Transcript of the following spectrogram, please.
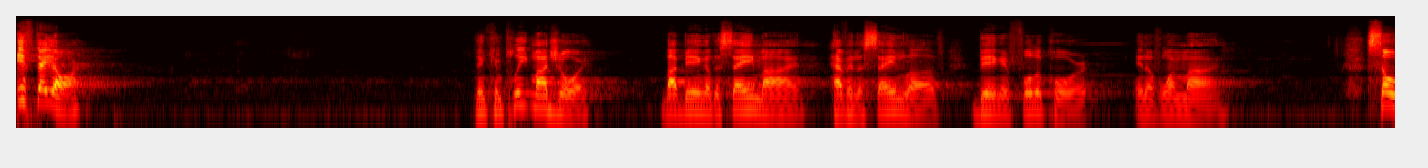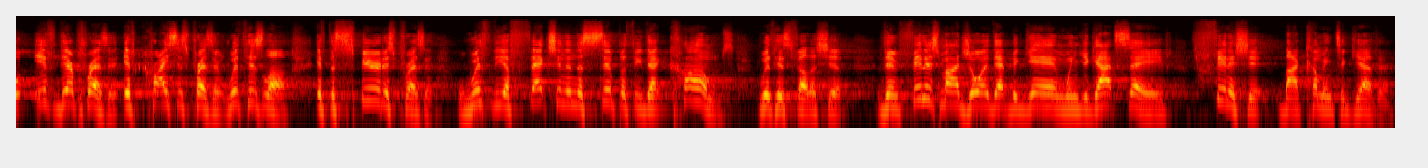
If they are, then complete my joy by being of the same mind, having the same love, being in full accord and of one mind. So, if they're present, if Christ is present with his love, if the Spirit is present with the affection and the sympathy that comes with his fellowship, then finish my joy that began when you got saved, finish it by coming together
